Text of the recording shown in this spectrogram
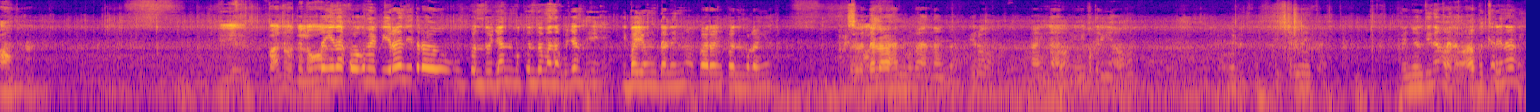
Oo. Eh, paano? Dalawa? Tingin ako ako may pira, hindi talaga kundo dyan. Magkundo man ako dyan, di, iba yung dalhin mo. Parang pan mo lang yan. Dala, dalahan mo na ng Pero, ayun nga, oh, yung F3 nga, oh. F3 na ito. Ganyan din naman, oh. abot ka rin namin.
